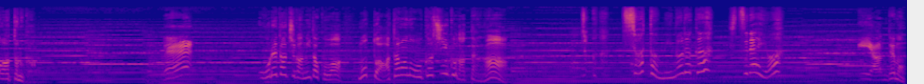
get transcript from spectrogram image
あったのか。え？俺たちが見た子はもっと頭のおかしい子だったよな。ちょっとミノルくん失礼よ。いやでも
